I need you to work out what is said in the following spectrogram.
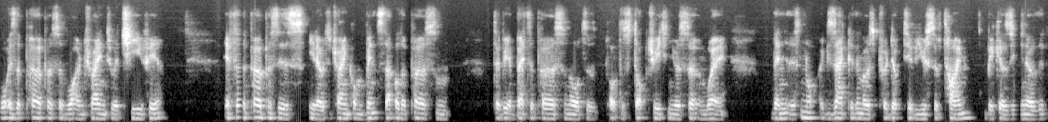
what is the purpose of what I'm trying to achieve here? If the purpose is you know to try and convince that other person to be a better person or to or to stop treating you a certain way then it's not exactly the most productive use of time because you know the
